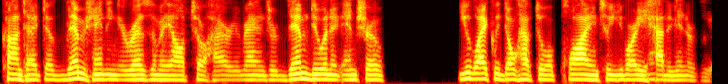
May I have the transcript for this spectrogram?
contact of them handing your resume off to a hiring manager, them doing an intro, you likely don't have to apply until you've already had an interview.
